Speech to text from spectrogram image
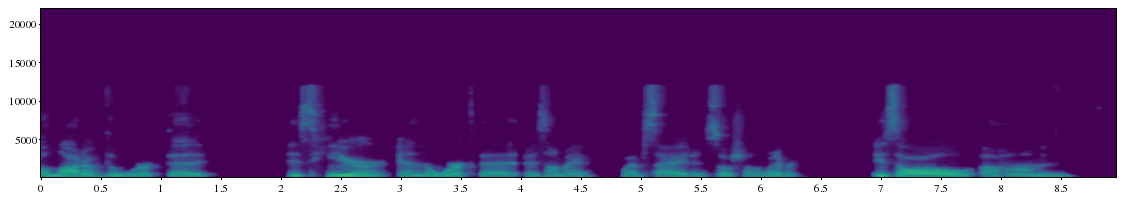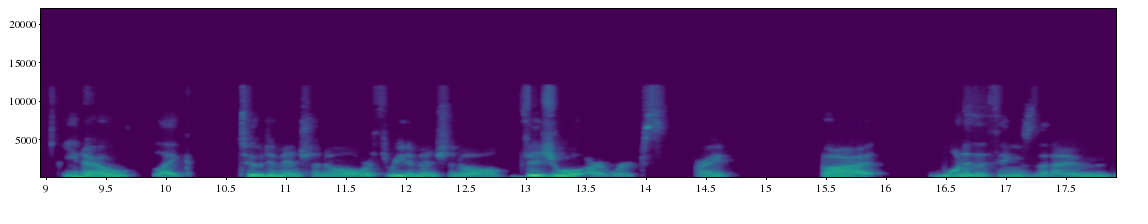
a lot of the work that is here and the work that is on my website and social and whatever is all um, you know, like two dimensional or three dimensional visual artworks, right? But one of the things that I'm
